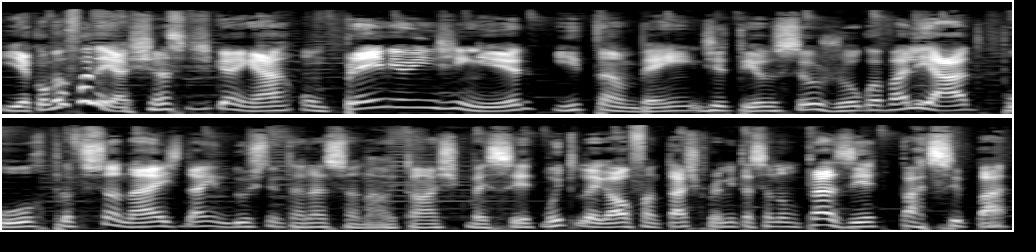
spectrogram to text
E é como eu falei, a chance de ganhar um prêmio em dinheiro e também de ter o seu jogo avaliado por profissionais da indústria internacional. Então acho que vai ser muito legal, fantástico. Para mim tá sendo um prazer participar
